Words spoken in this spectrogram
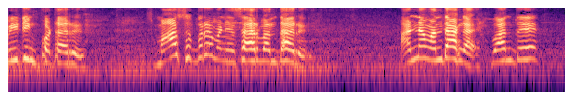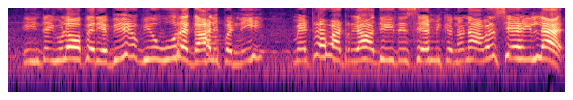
மீட்டிங் போட்டார். மா சுப்பிரமணியம் சார் வந்தார். அண்ணன் வந்தாங்க. வந்து இந்த இவ்வளோ பெரிய வியூ வியூ ஊரை காலி பண்ணி மெட்ரோ வாட்டரையோ அது இது சேமிக்கணும்னு அவசியம் இல்லை.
